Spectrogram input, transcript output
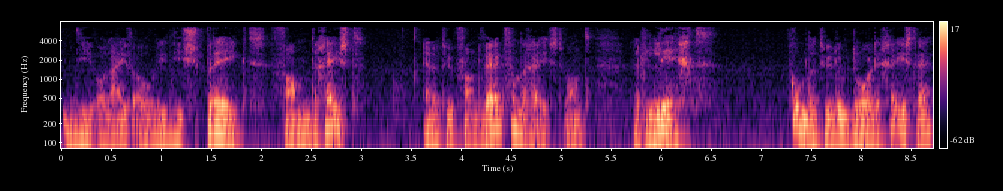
die olijfolie die spreekt van de geest. En natuurlijk van het werk van de geest. Want het licht komt natuurlijk door de geest. Hè?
